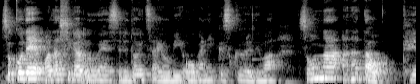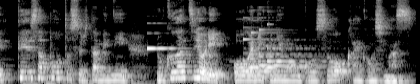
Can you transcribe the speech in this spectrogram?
そこで私が運営するドイツ IOB オーガニックスクールではそんなあなたを徹底サポートするために6月よりオーガニック入門コースを開講します。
